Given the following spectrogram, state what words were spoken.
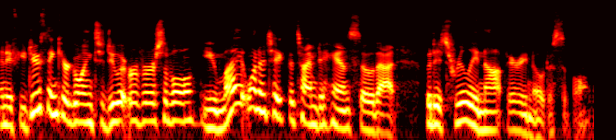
And if you do think you're going to do it reversible, you might want to take the time to hand sew that, but it's really not very noticeable.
